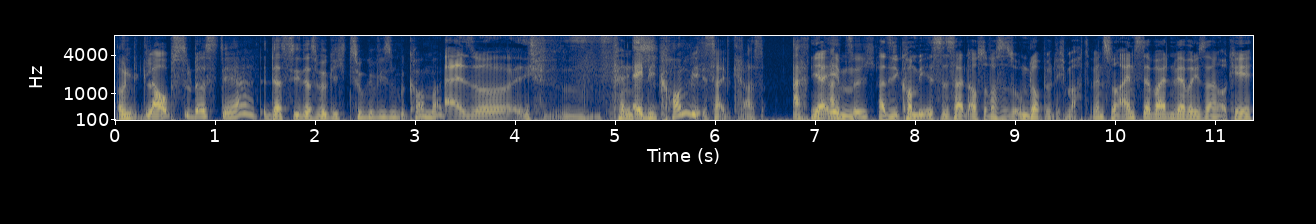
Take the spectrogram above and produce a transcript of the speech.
Und glaubst du, dass der, dass sie das wirklich zugewiesen bekommen hat? Also, ich fände Ey, die Kombi ist halt krass. 88. Ja, eben. Also die Kombi ist es halt auch so, was es so unglaubwürdig macht. Wenn es nur eins der beiden wäre, würde ich sagen, okay,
